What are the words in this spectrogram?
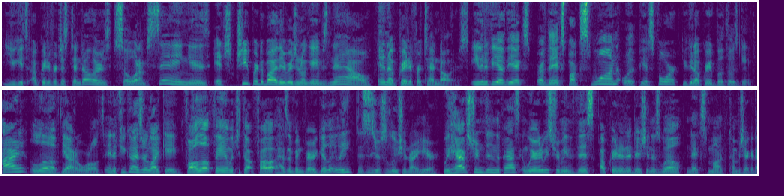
you get to upgrade it for just $10. So what I'm saying is it's cheaper to buy the original games now and upgrade it for $10. Even if you have the X or the Xbox One or the PS4, you could upgrade both those games. I love the Outer Worlds. And if you guys are like a Fallout fan, but you thought Fallout hasn't been very good lately, this is your solution right here. We have streamed it in the past and we're going to be streaming this upgraded edition as well next month. Come check it out.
